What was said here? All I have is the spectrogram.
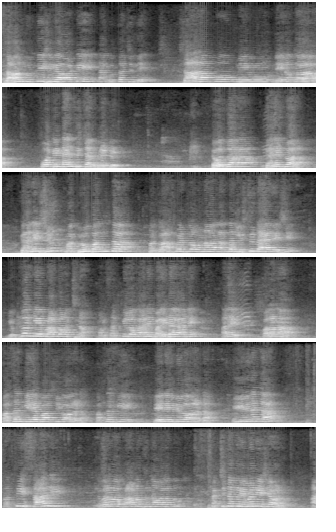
శ్రవణ్ గుర్తు చేసింది కాబట్టి నాకు గుర్తొచ్చింది. దాదాపు మేము నేను ఒక ఫోర్టీన్ టైమ్స్ ఇచ్చాను బ్లడ్. ఎవరి ద్వారా? గణేష్ ద్వారా. గణేష్ మా గ్రూప్ అంతా మన క్లాస్మేట్స్లో ఉన్న వాళ్ళందరూ లిస్ట్ తయారు చేసి ఎవరికి ఏ ప్రాబ్లం వచ్చినా మన సర్కిల్లో కానీ బయట కానీ అరే ఫలానా పర్సన్కి ఏ పాజిటివ్ కావాలట పర్సన్కి ఏ నెగిటివ్ కావాలట ఈ విధంగా ప్రతిసారి ఎవరైనా ప్రాబ్లమ్స్ ఉన్న వాళ్ళకు ఖచ్చితంగా రిమైండ్ చేసేవాడు. ఆ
